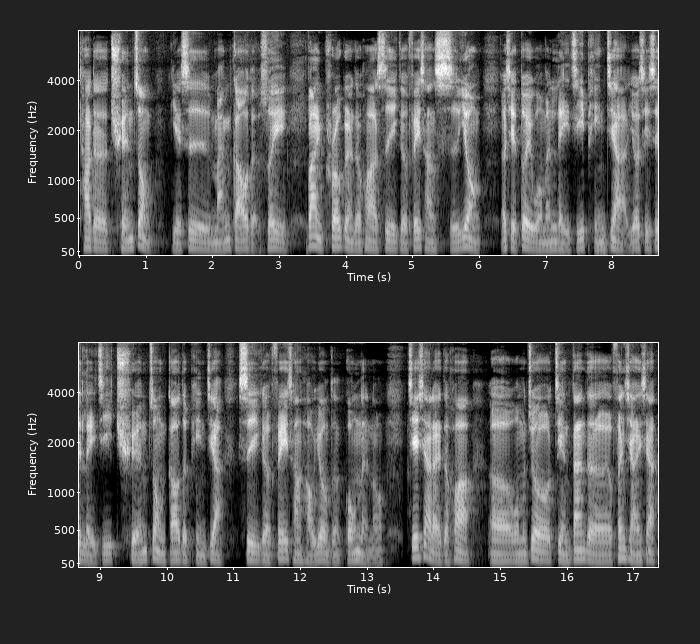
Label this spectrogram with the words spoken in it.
它的权重。也是蛮高的，所以 Vine Program 的话是一个非常实用，而且对我们累积评价，尤其是累积权重高的评价，是一个非常好用的功能哦。接下来的话，呃，我们就简单的分享一下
